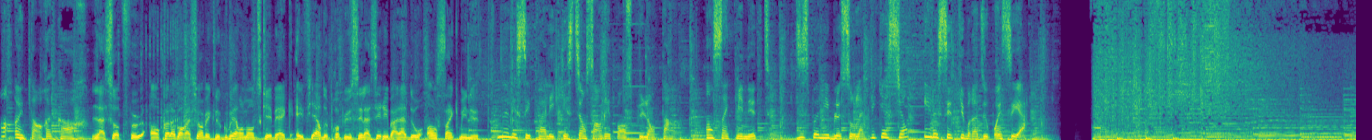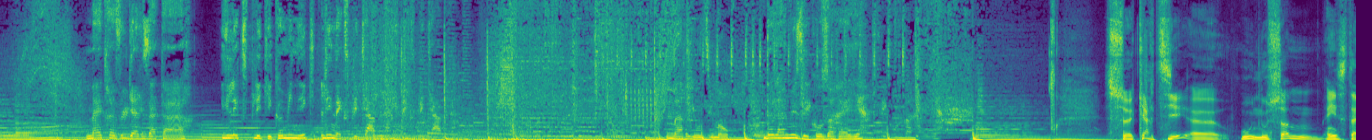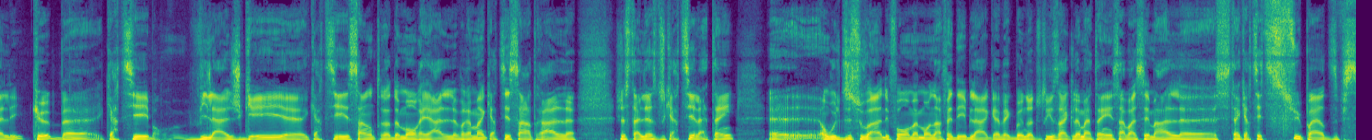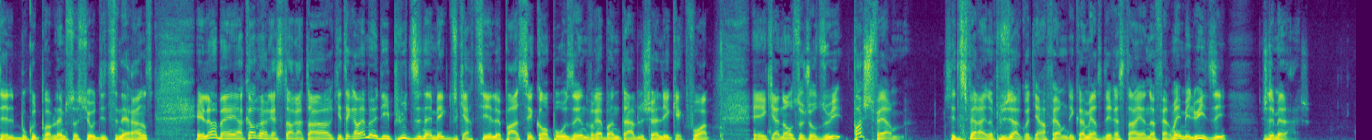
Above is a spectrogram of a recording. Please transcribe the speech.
en un temps record. La Feu, en collaboration avec le gouvernement du Québec, est fière de propulser la série Balado en 5 minutes. Ne laissez pas les questions sans réponse plus longtemps. En 5 minutes, disponible sur l'application et le site cubradio.ca. Maître vulgarisateur, il explique et communique l'inexplicable. Mario Dumont. De la musique aux oreilles. Ce quartier euh, où nous sommes installés, Cube, euh, quartier, bon, village gay, euh, quartier centre de Montréal, vraiment quartier central, juste à l'est du quartier latin. On vous le dit souvent, des fois on même on en fait des blagues avec Benoît Dutrisac le matin, ça va assez mal. C'est un quartier super difficile, beaucoup de problèmes sociaux, d'itinérance. Et là, ben encore un restaurateur qui était quand même un des plus dynamiques du quartier, le passé composé, une vraie bonne table, je suis allé quelques fois, et qui annonce aujourd'hui poche ferme. C'est différent. Il y en a plusieurs, quoi, qui enferment des commerces, des restaurants, il y en a fermé. Mais lui, il dit, je déménage.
